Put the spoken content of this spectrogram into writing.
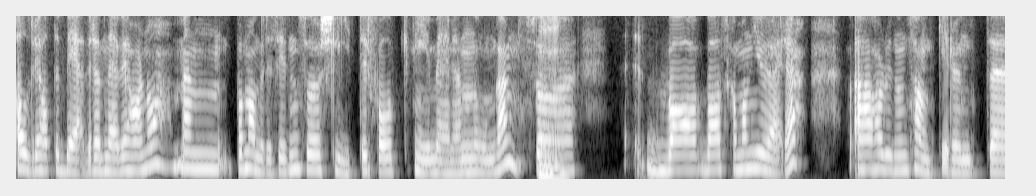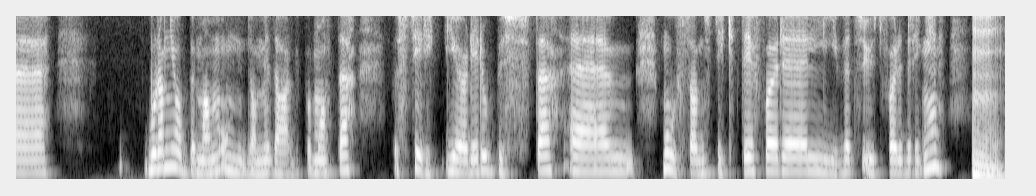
aldri hatt det bedre enn det vi har nå, men på den andre siden så sliter folk mye mer enn noen gang. Så Mm. hva, hva skal man gjøre? Eh, Har du noen tanker rundt eh, hvordan jobber man med ungdom i dag, på en måte? Styrk, gjør de robuste, eh, motstandsdyktige for eh, livets utfordringer? Mm.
